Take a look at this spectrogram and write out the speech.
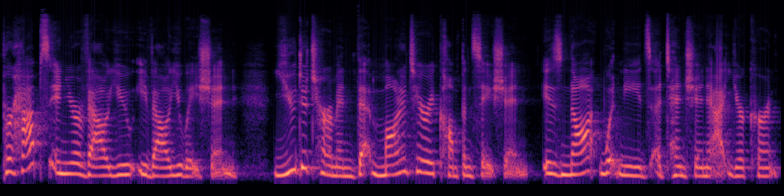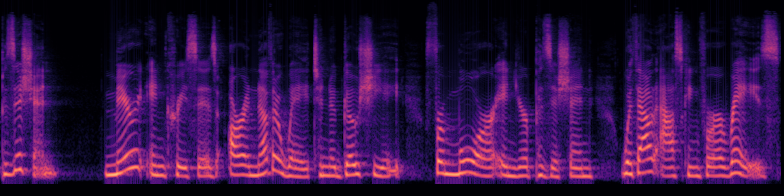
Perhaps in your value evaluation, you determine that monetary compensation is not what needs attention at your current position. Merit increases are another way to negotiate for more in your position without asking for a raise.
